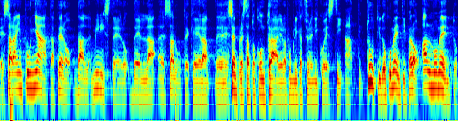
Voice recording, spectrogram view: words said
eh, sarà impugnata però dal Ministero della eh, Salute che era eh, sempre stato contrario alla pubblicazione di questi atti. Tutti i documenti però al momento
